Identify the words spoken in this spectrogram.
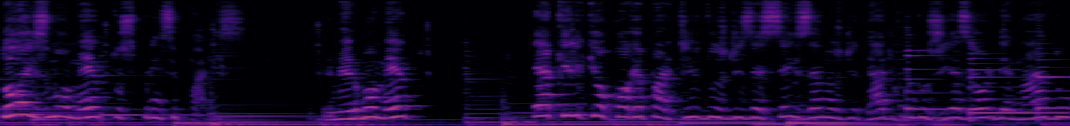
dois momentos principais. O primeiro momento é aquele que ocorre a partir dos 16 anos de idade, quando Uzias é ordenado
